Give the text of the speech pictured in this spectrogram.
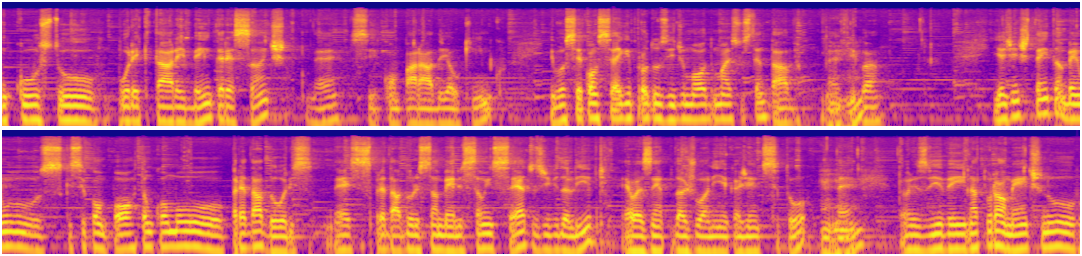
um custo por hectare bem interessante, né? Se comparado ao químico, e você consegue produzir de modo mais sustentável, né? Uhum. Fica e a gente tem também os que se comportam como predadores. Né? Esses predadores também eles são insetos de vida livre, é o exemplo da joaninha que a gente citou. Uhum. Né? Então eles vivem naturalmente no,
